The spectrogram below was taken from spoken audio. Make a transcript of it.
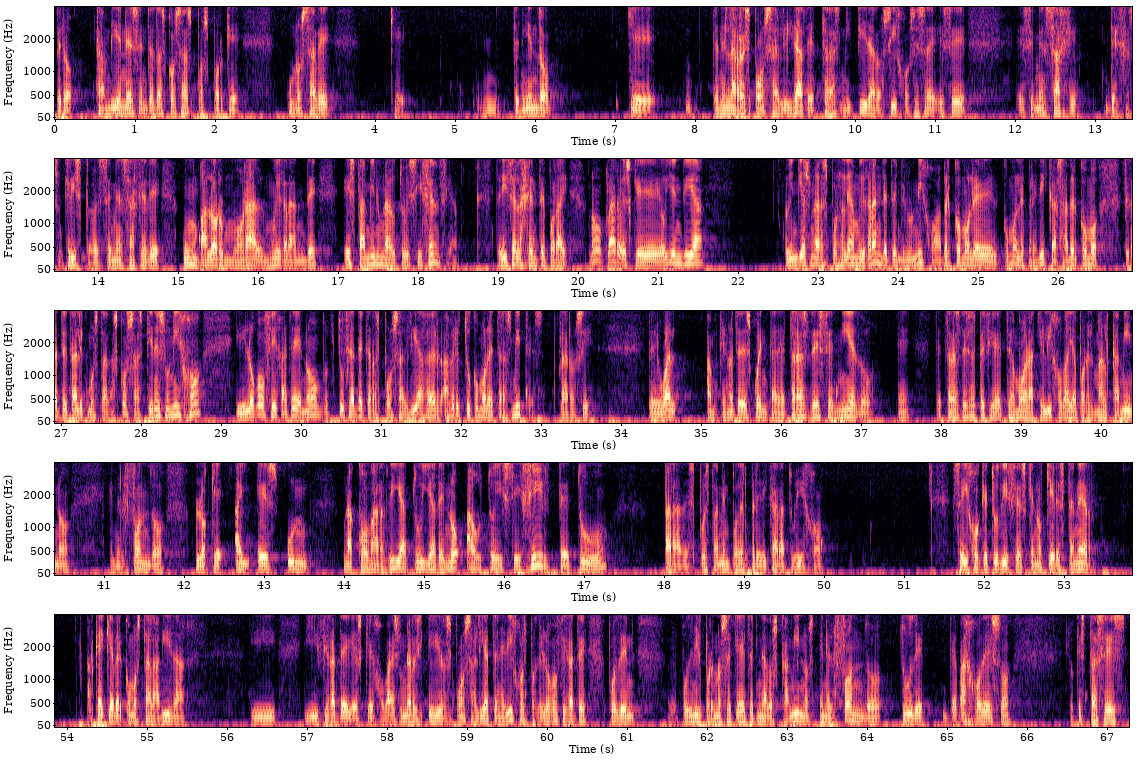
pero también es, entre otras cosas, pues porque uno sabe que mm, teniendo que tener la responsabilidad de transmitir a los hijos ese, ese, ese mensaje de Jesucristo, ese mensaje de un valor moral muy grande, es también una autoexigencia. Te dice la gente por ahí, no, claro, es que hoy en día Hoy en día es una responsabilidad muy grande tener un hijo, a ver cómo le, cómo le predicas, a ver cómo, fíjate tal y cómo están las cosas. Tienes un hijo y luego fíjate, ¿no? Tú fíjate qué responsabilidad, a ver, a ver tú cómo le transmites. Claro, sí. Pero igual, aunque no te des cuenta, detrás de ese miedo, ¿eh? detrás de esa especie de temor a que el hijo vaya por el mal camino, en el fondo lo que hay es una cobardía tuya de no autoexigirte tú para después también poder predicar a tu hijo ese hijo que tú dices que no quieres tener, porque hay que ver cómo está la vida. Y, fíjate, es que es una irresponsabilidad tener hijos, porque luego, fíjate, pueden, pueden ir por no sé qué determinados caminos. En el fondo, tú de, debajo de eso, lo que estás es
